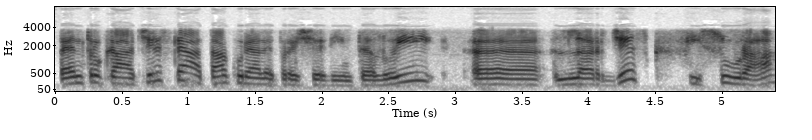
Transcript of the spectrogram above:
Pentru că aceste atacuri ale președintelui uh, lărgesc fisura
